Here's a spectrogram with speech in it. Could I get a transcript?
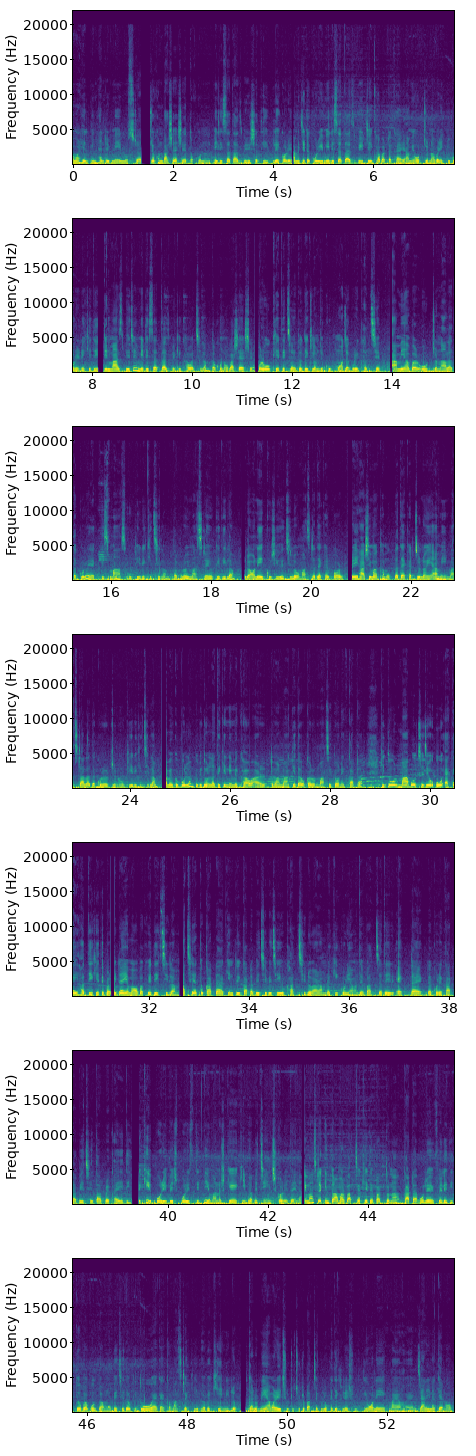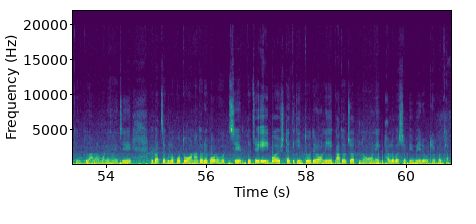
আমার হেল্পিং হ্যান্ডের মেয়ে নুসরা যখন বাসায় আসে, তখন মেলিসা তাজবিরের সাথেই প্লে করে। আমি যেটা করি, মেলিসা তাজবির যে খাবারটা খায়, আমি ওর জন্য আবার একটু করে রেখে দিই। দিন মাছ ভেজে মেলিসা তাজবিরকে খাওয়াচ্ছিলাম, তখন ও বাসায় আসে পর ও খেতে চায়। তো দেখলাম যে খুব মজা করে খাচ্ছে। আমি আবার ওর জন্য আলাদা করে এক পিস মাছ উঠিয়ে রেখেছিলাম। তারপর ওই মাছটাই ওকে দিলাম। ওরা অনেক খুশি হয়েছিল মাছটা দেখার পর। এই হাসি মাখা মুখটা দেখার জন্যই আমি মাছটা আলাদা করে ওর জন্য উঠিয়ে রেখেছিলাম। আমি ওকে বললাম, তুমি দোলনা থেকে নেমে খাও, আর তোমার মাকে দাও, কারণ মাছে তো অনেক কাটা। কিন্তু ওর মা বলছে যে ও একাই হাত দিয়ে খেতে পারে। এটাই আমি অবাক হয়ে দেখছিলাম। মাছে এত কাটা, কিন্তু এই কাটা বেছে বেছেই ও খাচ্ছিল। আর আমরা কি করি? আমাদের বাচ্চাদের একটা একটা করে কাটা বেছে তারপরে খাইয়ে দিই। কি পরিবেশ, পরিস্থিতি? মানুষকে কীভাবে চেঞ্জ করে, তাই না? এই মাছটা কিন্তু আমার বাচ্চা খেতে পারতো না। কাটা বলে ফেলে দিত বা বলতো, আম্মু, বেছে দাও। কিন্তু ও একা একা মাছটা কীভাবে খেয়ে নিল? কারণে আমার এই ছোট ছোট বাচ্চাগুলোকে দেখলে সত্যি অনেক মায়া হয়। আমি জানি না কেন, কিন্তু আমার মনে হয় যে এই বাচ্চাগুলো কত অনাদরে বড় হচ্ছে। অথচ এই বয়সটাতে কিন্তু ওদের অনেক আদর যত্ন, অনেক ভালোবাসা পেয়ে বেড়ে ওঠার কথা।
